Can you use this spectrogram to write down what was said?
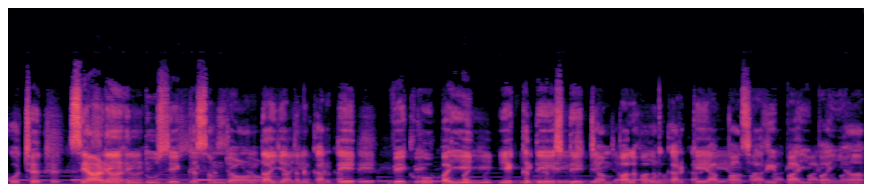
ਕੁਝ ਸਿਆਣੇ ਹਿੰਦੂ ਸਿੱਖ ਸਮਝਾਉਣ ਦਾ ਯਤਨ ਕਰਦੇ ਵੇਖੋ ਭਈ ਇੱਕ ਦੇਸ਼ ਦੇ ਜੰਪਲ ਹੋਣ ਕਰਕੇ ਆਪਾਂ ਸਾਰੇ ਭਾਈ ਭਾਈ ਹਾਂ।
